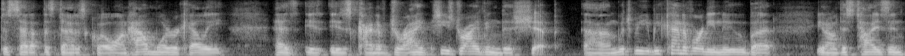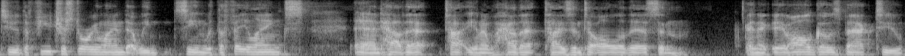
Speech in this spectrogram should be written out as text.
to set up the status quo on how Moira Kelly has is, is kind of drive. She's driving this ship, um, which we we kind of already knew, but you know, this ties into the future storyline that we've seen with the Phalanx and how that tie, you know how that ties into all of this, and and it, it all goes back to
